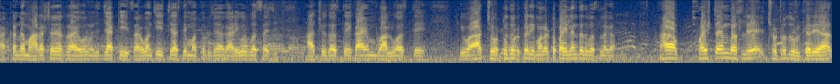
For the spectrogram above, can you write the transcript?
अखंड महाराष्ट्राचा ड्रायव्हर म्हणजे जॅकी सर्वांची इच्छा असते मथुरच्या गाडीवर बसायची. अच्युत असते कायम बालू असते किंवा आज छोटू दुडकरी मला वाटतं पहिल्यांदाच बसला का? हा फर्स्ट टाइम बसले छोटू धुरकरी आज.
